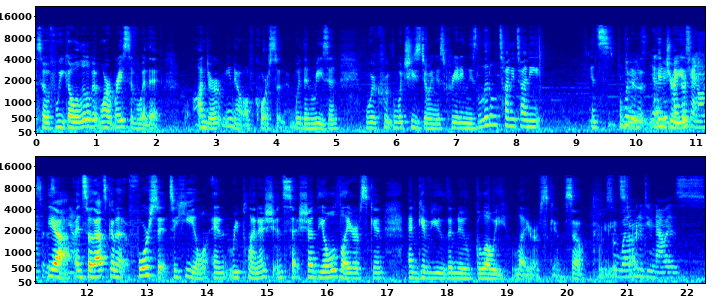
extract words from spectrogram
So if we go a little bit more abrasive with it, under you know of course within reason we're what she's doing is creating these little tiny tiny ins- Injuries. Yeah, injuries to yeah, skin, yeah. and so that's going to force it to heal and replenish and set, shed the old layer of skin and give you the new glowy layer of skin so we're going to So what started I'm gonna do now is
